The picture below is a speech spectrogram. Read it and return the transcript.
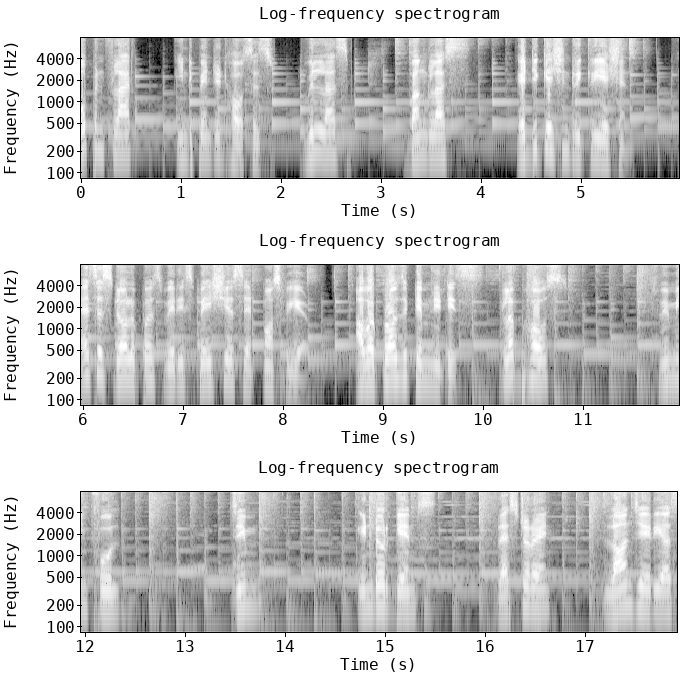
Open flat, independent houses, villas, bungalows, education recreation. SS Developers very spacious atmosphere. Our project amenities, clubhouse, swimming pool, gym, indoor games, restaurant, lounge areas,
